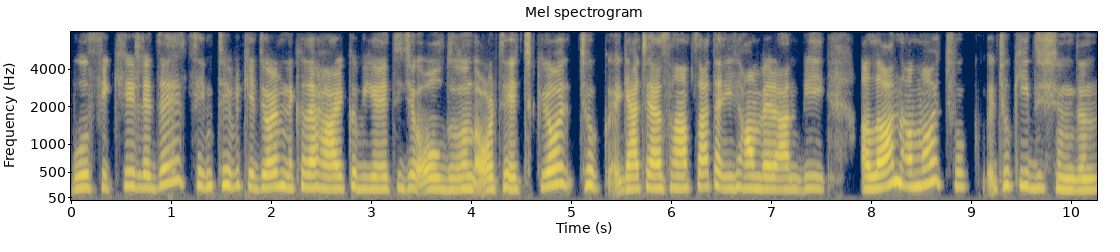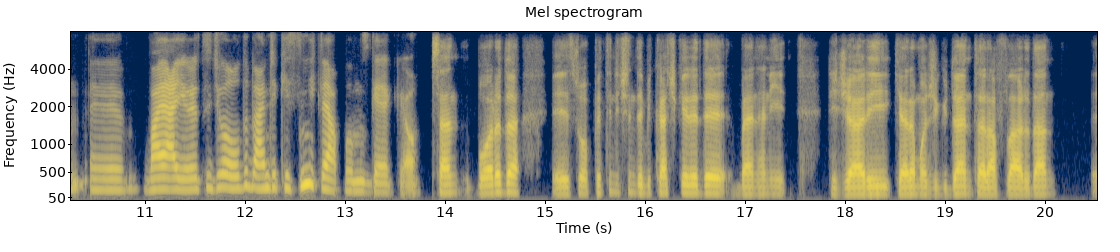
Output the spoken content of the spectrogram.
Bu fikirle de seni tebrik ediyorum. Ne kadar harika bir yönetici olduğun ortaya çıkıyor. Çok gerçekten sanat zaten ilham veren bir alan ama çok çok iyi düşündün. Ee, bayağı yaratıcı oldu. Bence kesinlikle yapmamız gerekiyor. Sen bu arada e, sohbetin içinde birkaç kere de ben hani ticari kar amacı güden taraflardan e,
